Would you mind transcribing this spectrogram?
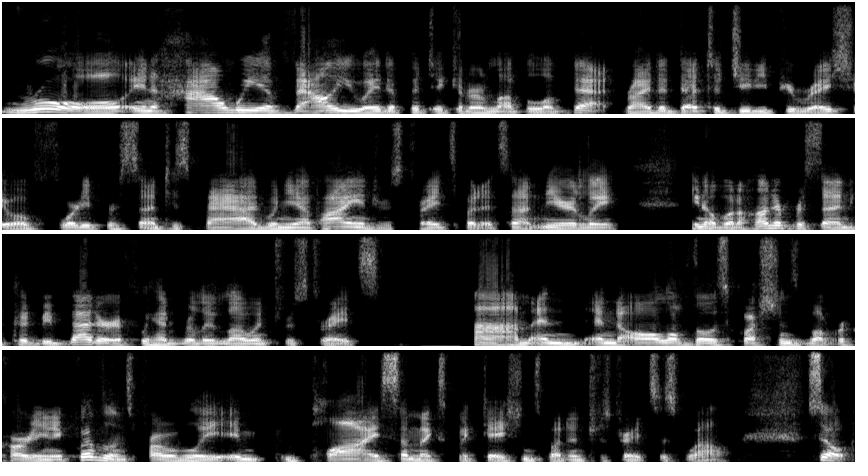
role in how we evaluate a particular level of debt, right? A debt to GDP ratio of 40% is bad when you have high interest rates, but it's not nearly, you know, but 100% could be better if we had really low interest rates. Um, and and all of those questions about Ricardian equivalence probably imply some expectations about interest rates as well. So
